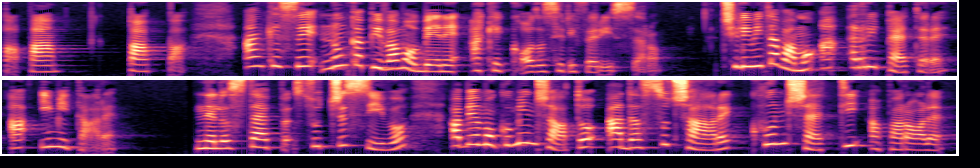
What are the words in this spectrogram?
papà, pappa, anche se non capivamo bene a che cosa si riferissero. Ci limitavamo a ripetere, a imitare. Nello step successivo abbiamo cominciato ad associare concetti a parole.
